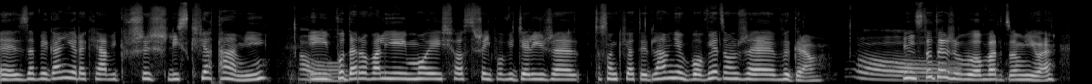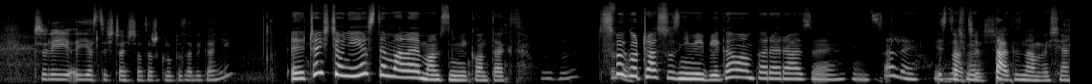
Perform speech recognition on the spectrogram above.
y, zabiegani Reykjavik przyszli z kwiatami i podarowali jej mojej siostrze i powiedzieli, że to są kwiaty dla mnie, bo wiedzą, że wygram. O. Więc to też było bardzo miłe. Czyli jesteś częścią też grupy zabiegani? Y, Częścią nie jestem, ale mam z nimi kontakt. Mhm. Swego czasu z nimi biegałam parę razy, więc ale jesteśmy. Tak, znamy się.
